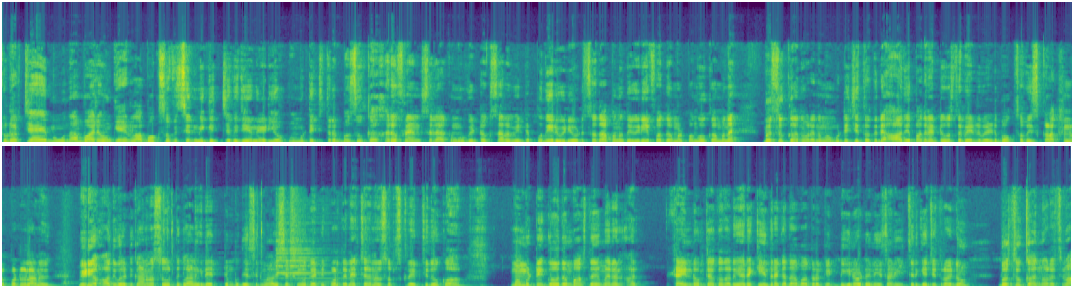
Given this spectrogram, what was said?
തുടർച്ചയായ മൂന്നാം വാരവും കേരള ബോക്സ് ഓഫീസിൽ മികച്ച വിജയം നേടിയ മമ്മൂട്ടി ചിത്രം ബസൂക്ക. ഹലോ ഫ്രണ്ട്സ് എല്ലാവർക്കും മൂവി ടോക്സ് അറിവിന്റെ പുതിയൊരു വീഡിയോ ഉണ്ട് സദാപ്പുന്നത് വീഡിയോ ഫോർ നമ്മൾ പങ്കുവെക്കാൻ പോകുന്ന ബസൂക്ക എന്ന് പറയുന്ന മമ്മൂട്ടി ചിത്രത്തിന്റെ ആദ്യ പതിനെട്ട് ദിവസത്തെ world wide box office collection റിപ്പോർട്ടുകളാണ്. വീഡിയോ ആദ്യമായിട്ട് കാണുന്ന സുഹൃത്തുക്കളാണെങ്കിൽ ഏറ്റവും പുതിയ സിനിമാ വിശേഷങ്ങൾക്കായിട്ട് ഇപ്പോൾ തന്നെ ചാനൽ സബ്സ്ക്രൈബ് ചെയ്ത് നോക്കുക. മമ്മൂട്ടി ഗൗതം വാസുദേവ് മേനൻ ഷൈൻ ടോം ചാക്കോ തുടങ്ങിയവരെ കേന്ദ്ര കഥാപാത്രമാക്കി ഡീനോ ഡെനീസ് അണിയിച്ചിരിക്കുന്ന ചിത്രമായിരുന്നു. ബസൂക്ക എന്ന് പറയുന്ന സിനിമ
